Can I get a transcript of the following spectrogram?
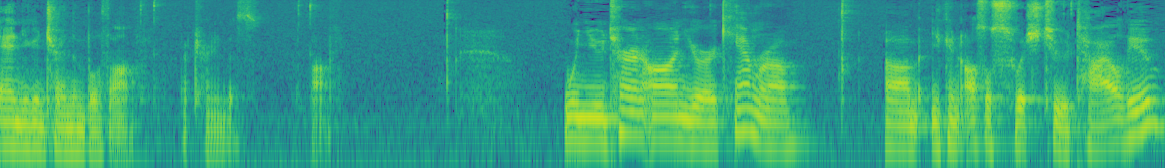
And you can turn them both off by turning this off. When you turn on your camera, um, you can also switch to tile view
